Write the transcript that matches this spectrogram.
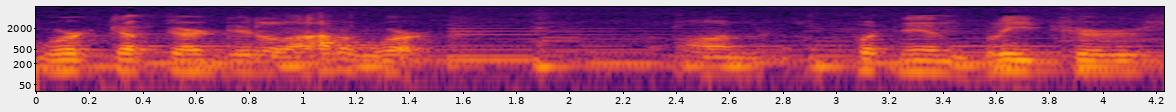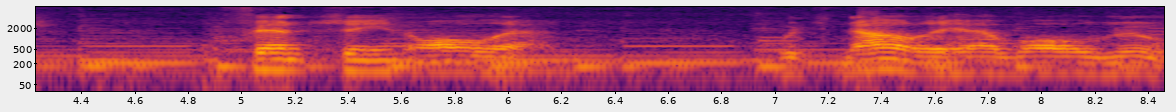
worked up there did a lot of work on putting in bleachers, fencing, all that, which now they have all new.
